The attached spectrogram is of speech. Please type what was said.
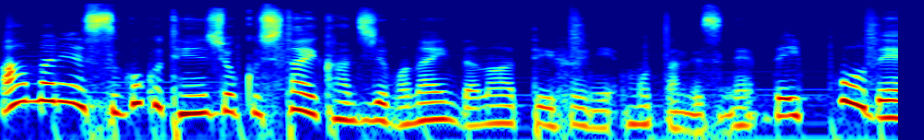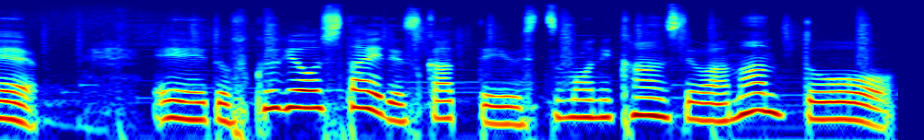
あんまり、ね、すごく転職したい感じでもないんだなっていうふうに思ったんですね。で一方で、えーと副業したいですかっていう質問に関してはなんと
